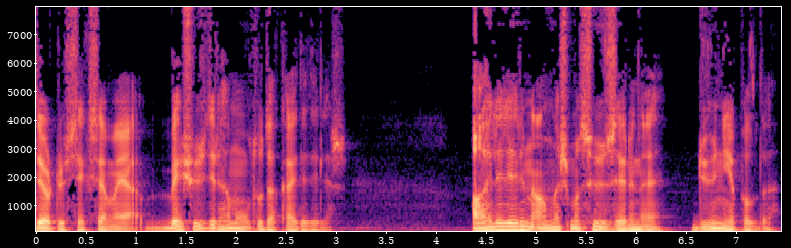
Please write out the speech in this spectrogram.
480 veya 500 dirhem olduğu da kaydedilir. Ailelerin anlaşması üzerine düğün yapıldı.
